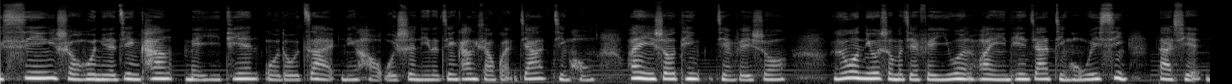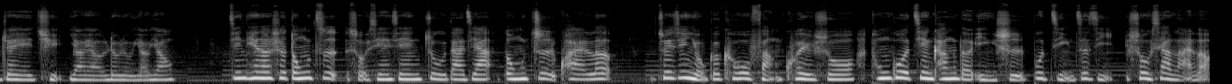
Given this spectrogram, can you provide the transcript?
心守护你的健康，每一天我都在。您好，我是您的健康小管家景红，欢迎收听减肥说。如果你有什么减肥疑问，欢迎添加景红微信，大写 JH 幺幺六六幺幺。今天呢是冬至，首先先祝大家冬至快乐。最近有个客户反馈说，通过健康的饮食，不仅自己瘦下来了，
